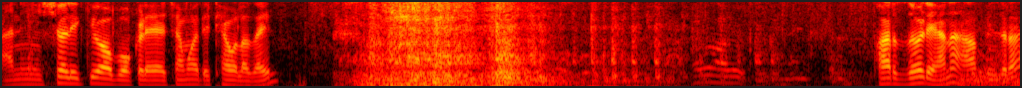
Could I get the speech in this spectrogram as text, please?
आणि शेळी किंवा बोकड्या याच्यामध्ये ठेवला जाईल. फार जड आहे ना हा पिंजरा.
